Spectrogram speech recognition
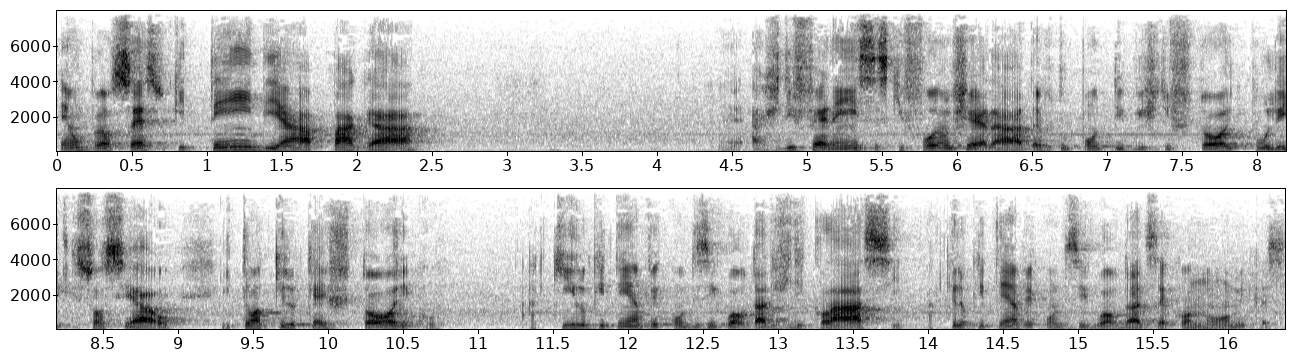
é um processo que tende a apagar é, as diferenças que foram geradas do ponto de vista histórico, político e social. Então, aquilo que é histórico, aquilo que tem a ver com desigualdades de classe, aquilo que tem a ver com desigualdades econômicas,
